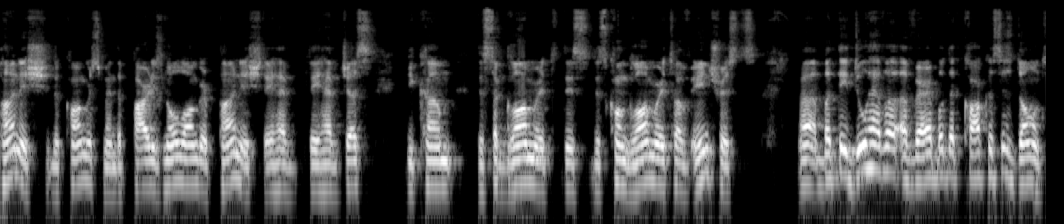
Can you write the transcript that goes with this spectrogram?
punish the congressmen. The parties no longer punish; they have they have just become this agglomerate, this this conglomerate of interests. Uh, but they do have a, a variable that caucuses don't.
